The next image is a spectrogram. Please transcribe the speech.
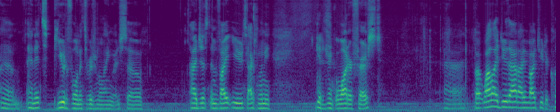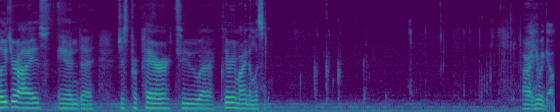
Um, and it's beautiful in its original language. So I just invite you to actually let me get a drink of water first. Uh, but while I do that, I invite you to close your eyes and uh, just prepare to uh, clear your mind and listen. All right, here we go.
